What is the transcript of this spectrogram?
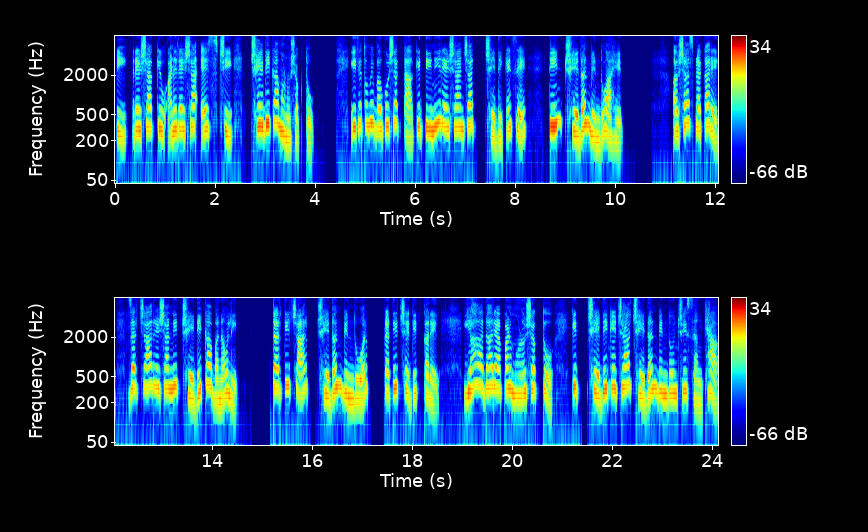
पी रेषा क्यू आणि रेषा एसची छेदिका म्हणू शकतो. इथे तुम्ही बघू शकता की तिन्ही रेषांच्या छेदिकेचे तीन छेदनबिंदू आहेत. अशाच प्रकारे जर चार रेषांनी छेदिका बनवली तर ती चार छेदनबिंदूवर प्रतिच्छेदित करेल. या आधारे आपण म्हणू शकतो की छेदिकेच्या छेदनबिंदूंची संख्या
